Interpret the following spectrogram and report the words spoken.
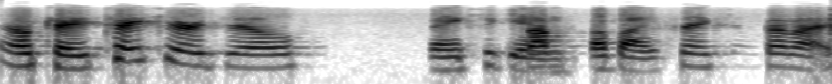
Okay. Take care, Jill. Thanks again. Bye bye. Thanks. Bye bye.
